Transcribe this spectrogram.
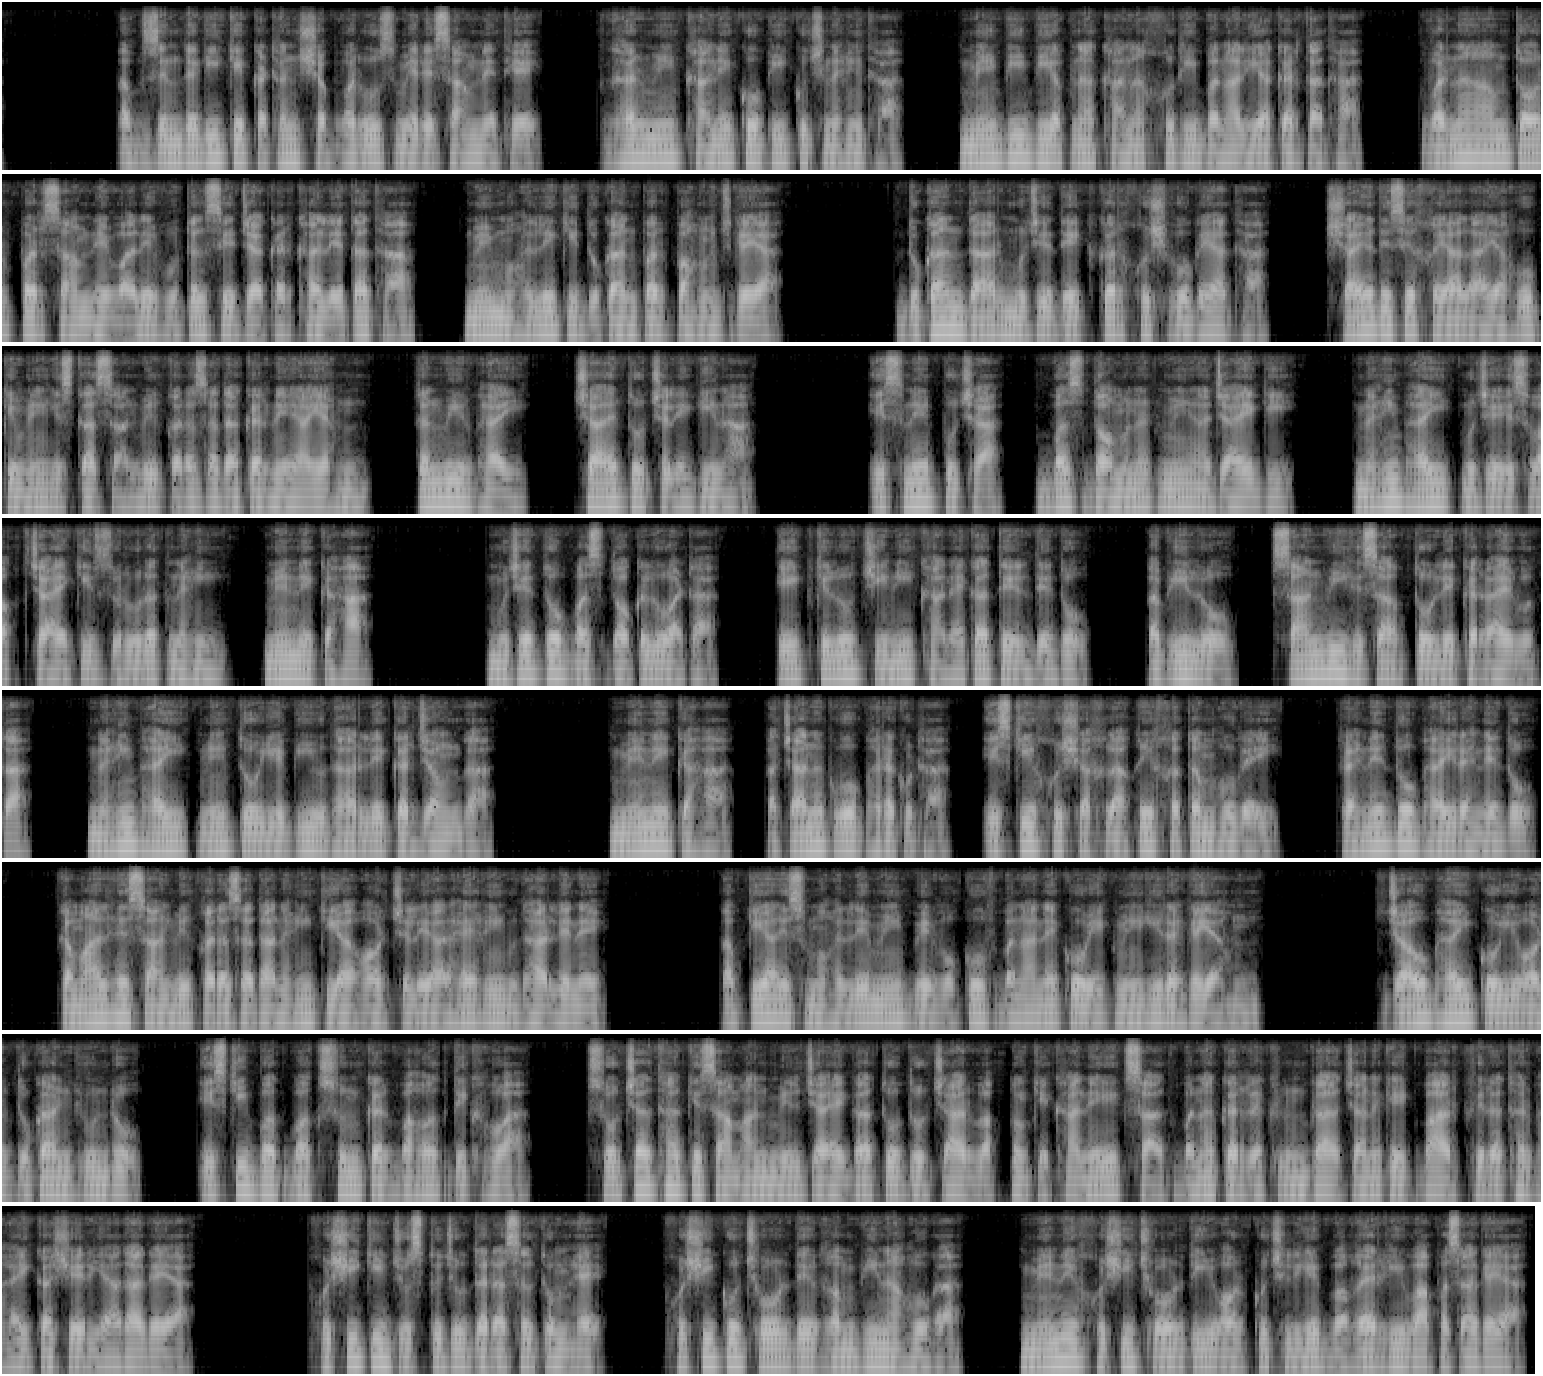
अब ज़िंदगी के कठिन शबवरूस मेरे सामने थे। घर में खाने को भी कुछ नहीं था। मैं भी भी अपना खाना खुद ही बना लिया करता था, वरना आमतौर पर सामने वाले होटल से जाकर खा लेता था। मैं मोहल्ले की दुकान पर पहुँच गया। दुकानदार मुझे देखकर खुश हो गया था। शायद इसे ख्याल आया हो कि मैं इसका सानवी कर्ज अदा करने आया हूँ। तनवीर भाई, चाय तो चलेगी ना? इसने पूछा, बस दो मिनट में आ जाएगी। नहीं भाई, मुझे इस वक्त चाय की ज़रूरत नहीं, मैंने कहा। मुझे तो बस दो किलो आटा, एक किलो चीनी खाने का तेल दे दो। अभी लो, सानवी हिसाब तो लेकर आए होता। नहीं भाई, मैं तो ये भी उधार लेकर जाऊँगा। मैंने कहा अचानक वो भरक उठा। इसकी खुश अखलाकी ख़त्म हो गई। रहने दो भाई, रहने दो। कमाल है, सानवी कर्ज अदा नहीं किया और चले आ रहे हैं उधार लेने। अब क्या इस मोहल्ले में बेवकूफ़ बनाने को एक में ही रह गया हूँ? जाओ भाई, कोई और दुकान ढूंढो। इसकी बक बक सुनकर बहुत दिख हुआ। सोचा था कि सामान मिल जाएगा तो दो चार वक्तों के खाने एक साथ बनाकर रख लूँगा। अचानक एक बार फिर अथर भाई का शेर याद आ गया। खुशी की जुस्तजु दरअसल तुम है। खुशी को छोड़ दे, गम भी ना होगा। मैंने खुशी छोड़ दी और कुछ लिए बगैर ही वापस आ गया।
